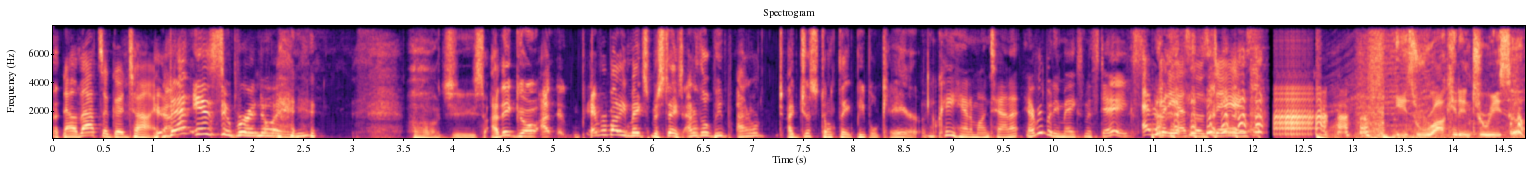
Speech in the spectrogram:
now that's a good time. that is super annoying. Oh, jeez. I think go. I, everybody makes mistakes. I don't know. People. I don't. I just don't think people care. okay, Hannah Montana. Everybody makes mistakes. Everybody has those days. It's Rocket and Teresa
